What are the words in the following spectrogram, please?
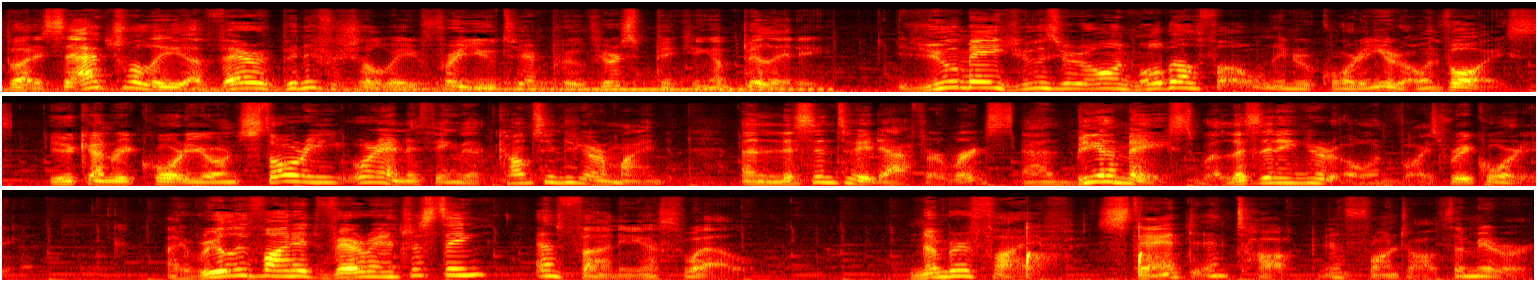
but it's actually a very beneficial way for you to improve your speaking ability. You may use your own mobile phone in recording your own voice. You can record your own story or anything that comes into your mind and listen to it afterwards and be amazed while listening your own voice recording. I really find it very interesting and funny as well. Number 5. Stand and talk in front of the mirror.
